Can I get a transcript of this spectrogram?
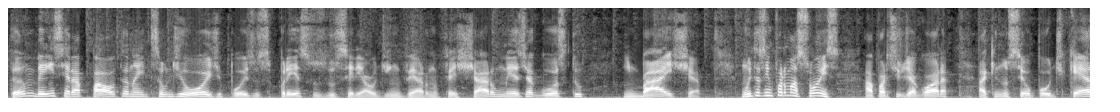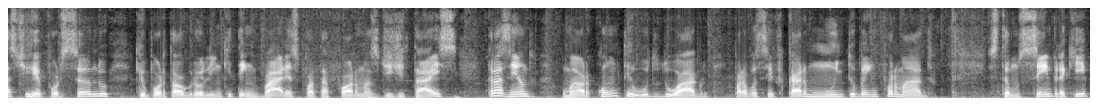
também será pauta na edição de hoje, pois os preços do cereal de inverno fecharam o mês de agosto em baixa. Muitas informações a partir de agora aqui no seu podcast, reforçando que o portal AgroLink tem várias plataformas digitais, trazendo o maior conteúdo do agro para você ficar muito bem informado. Estamos sempre aqui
